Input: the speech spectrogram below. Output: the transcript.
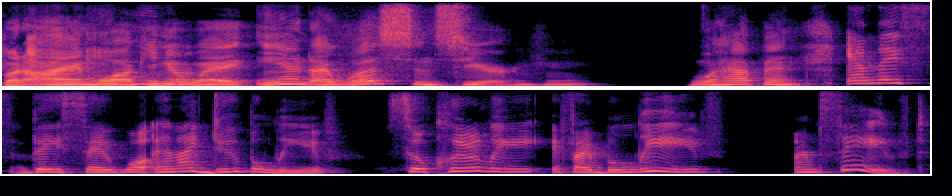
But and, you walking know- away and I was sincere. hmm What happened? And they they say, well, and I do believe. So clearly, if I believe, I'm saved.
